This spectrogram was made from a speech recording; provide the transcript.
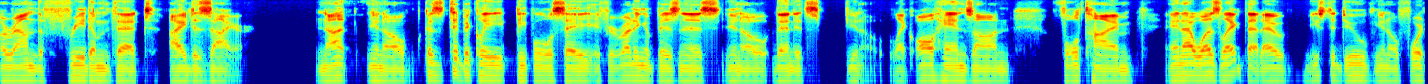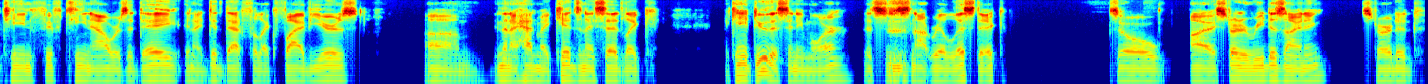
around the freedom that I desire. Not, you know, because typically people will say if you're running a business, you know, then it's, you know, like all hands on full time and i was like that i used to do you know 14 15 hours a day and i did that for like five years um, and then I had my kids and I said, like, I can't do this anymore. It's just mm-hmm. not realistic. So I started redesigning, started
